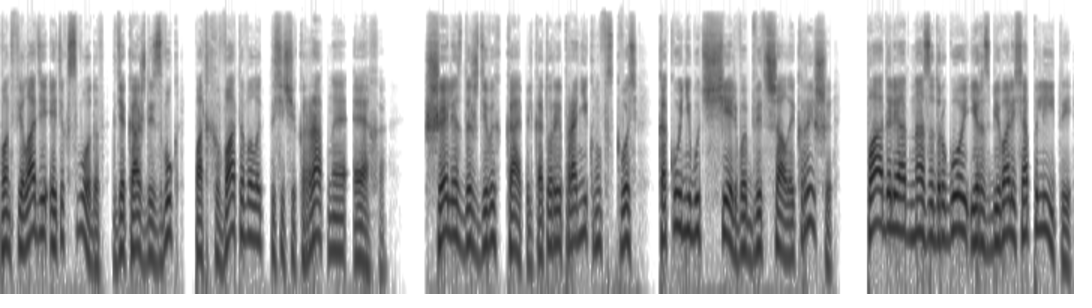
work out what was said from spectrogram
в анфиладе этих сводов, где каждый звук подхватывало тысячекратное эхо. Шелест дождевых капель, которые, проникнув сквозь какую-нибудь щель в обветшалой крыше, падали одна за другой и разбивались о плиты,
